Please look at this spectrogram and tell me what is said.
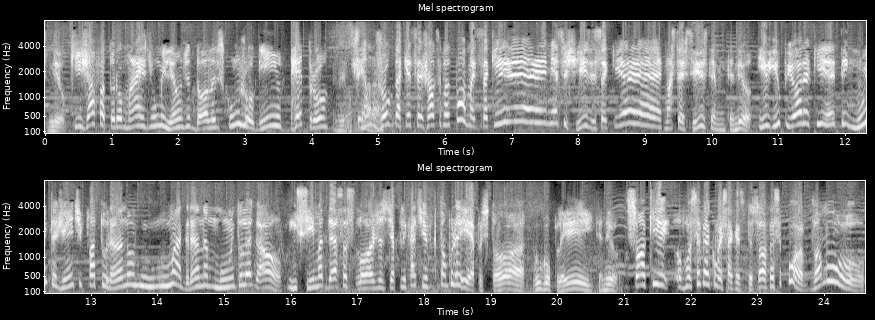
entendeu? Que já faturou mais de um milhão de dólares com um joguinho retrô. Entendeu? É um jogo daquele que você joga e você fala, pô, mas isso aqui é MSX, isso aqui é Master System, entendeu? E, e o pior é que é, tem muita gente faturando uma grana muito legal em cima dessas lojas de aplicativo que estão por aí, Apple Store, Google Play, entendeu? Só que você vai conversar com esse pessoal e vai assim, pô, vamos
